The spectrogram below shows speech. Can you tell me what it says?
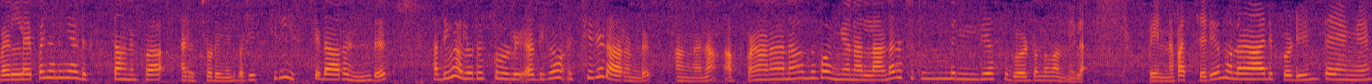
വെള്ളയപ്പം ഞാൻ ഈ അടുത്താണ് ഇപ്പോൾ അരച്ചു തുടങ്ങിയത്. പക്ഷേ ഇച്ചിരി ഈസ്റ്റ് ഇടാറുണ്ട്. അധികം അല്ല ഒരു തുള്ളി അധികം ഇച്ചിരി ഇടാറുണ്ട്. അങ്ങനെ അപ്പോഴാണ് അങ്ങനെ ഒന്ന് പൊങ്ങിയത്. അല്ലാണ്ട് അരച്ചിട്ടൊന്നും വലിയ സുഖമായിട്ടൊന്നും വന്നില്ല. പിന്നെ പച്ചരി ഒന്നുമില്ല അരിപ്പൊടിയും തേങ്ങയും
